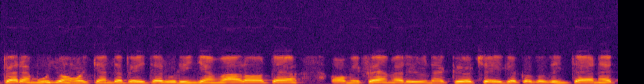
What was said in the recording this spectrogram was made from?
perem úgy van, hogy Kende Péter úr ingyen vállalt el, ami felmerülnek költségek, az az internet,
